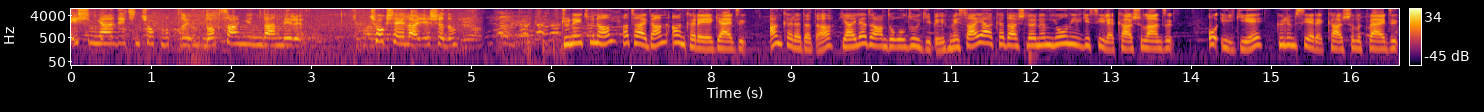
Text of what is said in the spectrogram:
eşim geldiği için çok mutluyum. 90 günden beri çok şeyler yaşadım. Cüneyt Ünal Hatay'dan Ankara'ya geldi. Ankara'da da Yayladağ'da olduğu gibi mesai arkadaşlarının yoğun ilgisiyle karşılandı. O ilgiye gülümseyerek karşılık verdi.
